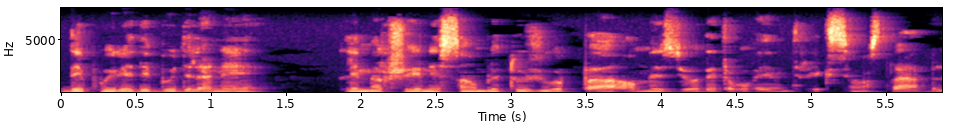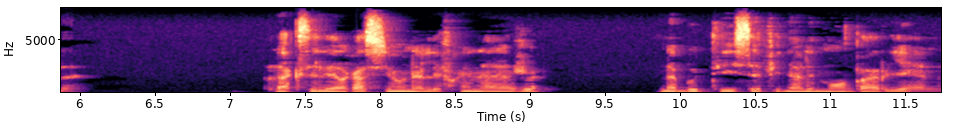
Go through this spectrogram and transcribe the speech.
Depuis le début de l'année, les marchés ne semblent toujours pas en mesure de trouver une direction stable. L'accélération et le freinage n'aboutissent finalement à rien.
